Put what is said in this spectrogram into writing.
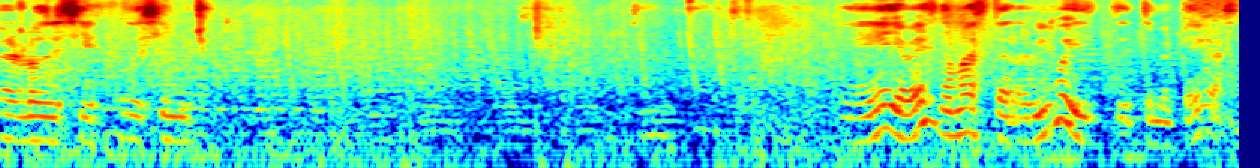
pero lo decía, lo decía mucho. Eh, ya ves, nada más te revivo y te, te me pegas.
